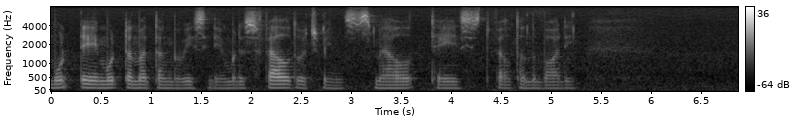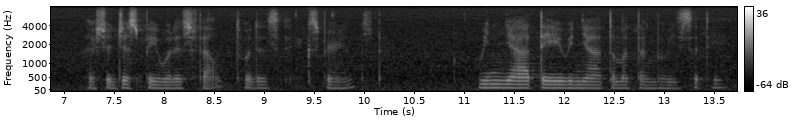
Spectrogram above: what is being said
Mutte muttamatang bhavisati. In what is felt, which means smell, taste, felt on the body. There should just be what is felt, what is experienced. Vinyate vinyatamatang bhavisati.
